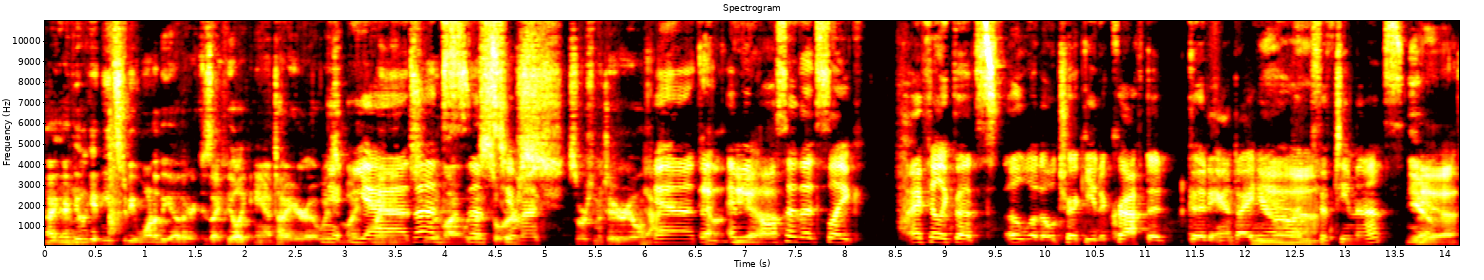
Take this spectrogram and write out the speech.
I, I feel hmm. like it needs to be one or the other because I feel like anti-hero is Y- might, yeah, might be too in that's- line the that's too much. source material. Yeah. Yeah, that, I mean, yeah. also that's like, I feel like that's a little tricky to craft a good anti-hero Yeah. in 15 minutes. Yeah.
